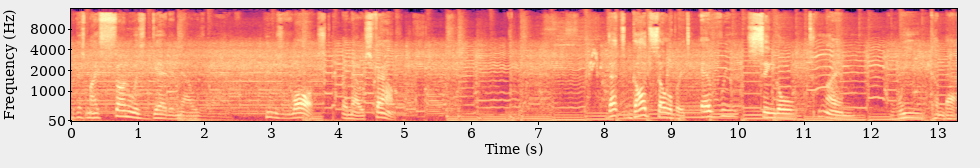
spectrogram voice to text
Because my son was dead and now he's he was lost and now he's found. That's God celebrates every single time we come back.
